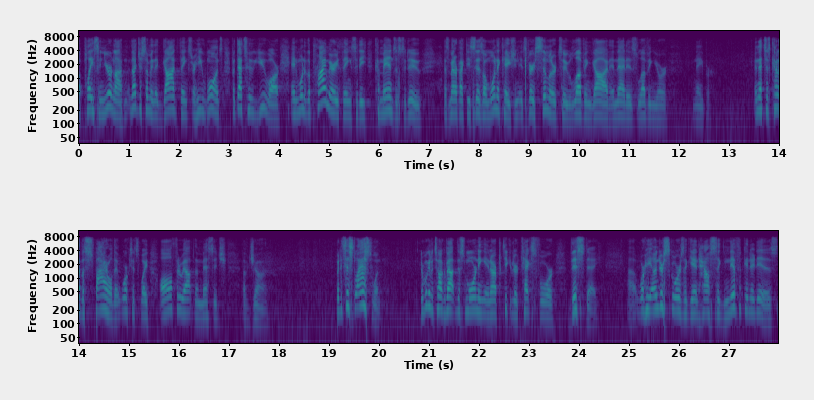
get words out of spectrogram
a, place in your life, not just something that God thinks or he wants, but that's who you are. And one of the primary things that he commands us to do, as a matter of fact, he says on one occasion, it's very similar to loving God, and that is loving your neighbor. And that's just kind of a spiral that works its way all throughout the message of John. But it's this last one that we're going to talk about this morning in our particular text for this day uh, where he underscores again how significant it is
